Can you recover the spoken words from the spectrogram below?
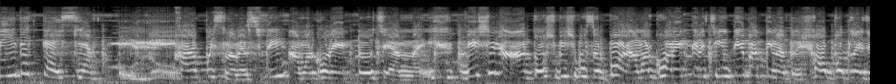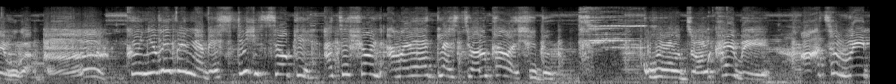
শুধু দেখতে আসলাম খারাপ পাইস না বেস্টি আমার ঘরে একটাও চেয়ার নাই। বেশি না আর দশ বিশ বছর পর আমার ঘরে একবারে চিনতেই পারতি না তুই সব বদলাই যাব গা। কোনো ব্যাপার না বেস্টি ইটস ওকে। আচ্ছা শোন আমার এক গ্লাস জল খাওয়া শুধু। ও জল খাইবে? আচ্ছা ওয়েট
